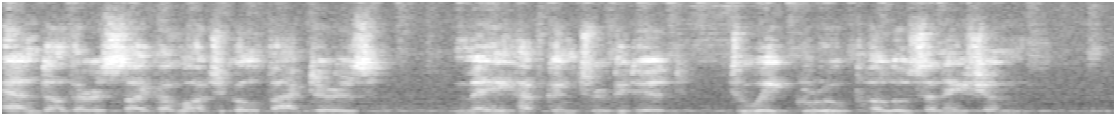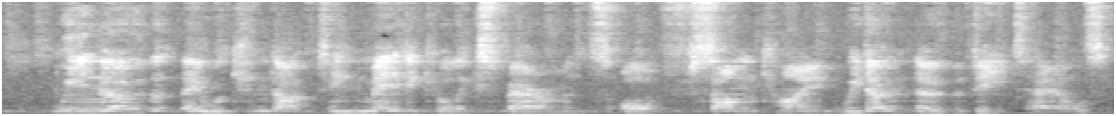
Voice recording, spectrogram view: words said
and other psychological factors may have contributed to a group hallucination. We know that they were conducting medical experiments of some kind. We don't know the details,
